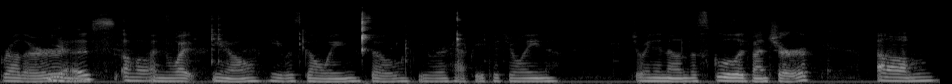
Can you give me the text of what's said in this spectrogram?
brother Yes. and, uh, and what you know he was going, so you were happy to join join in on the school adventure. Um,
